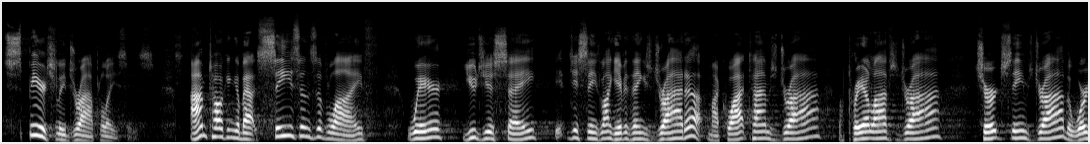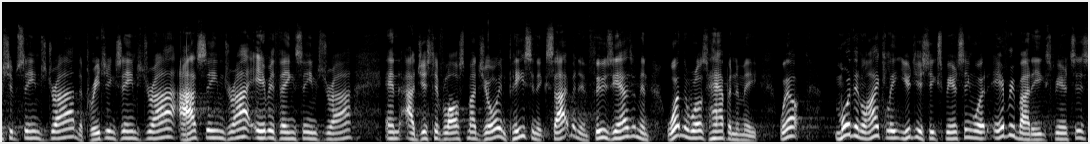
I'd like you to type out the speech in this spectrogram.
spiritually dry places. I'm talking about seasons of life where you just say, it just seems like everything's dried up. My quiet time's dry, my prayer life's dry, Church seems dry, the worship seems dry, the preaching seems dry, I seem dry, everything seems dry, and I just have lost my joy and peace and excitement and enthusiasm. And what in the world's happened to me? Well, more than likely, you're just experiencing what everybody experiences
